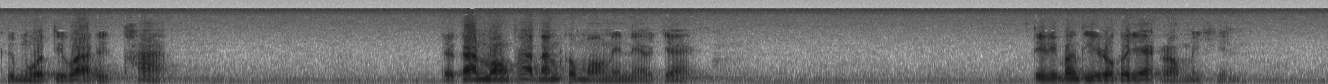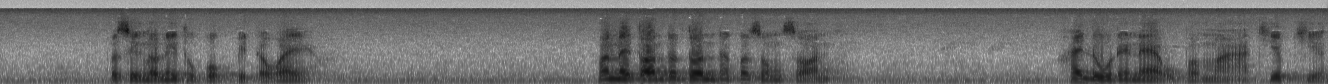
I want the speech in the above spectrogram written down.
คือหมวดที่ว่าด้วยธาตุแต่การมองธาตุนั้นก็มองในแนวแยก ทีนี้บางทีเราก็แยกเราไม่เห็น ราะสิ่งเหล่านี้ถูกปกปิดเอาไว้มันในตอนต้นๆท่านก็ทรงสอน ให้ดูในแนวอุปมาเทียบเคียง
